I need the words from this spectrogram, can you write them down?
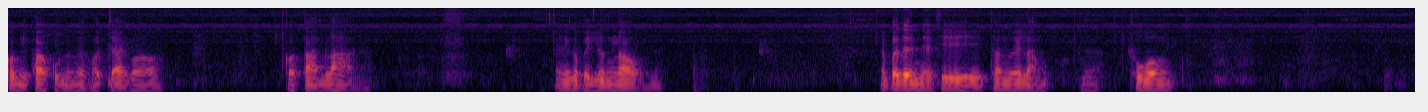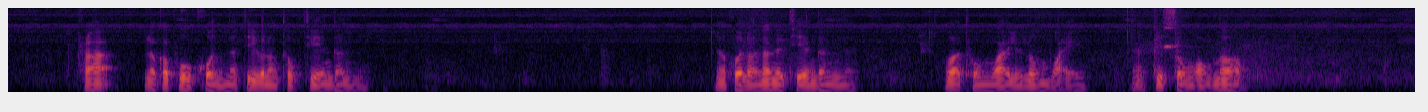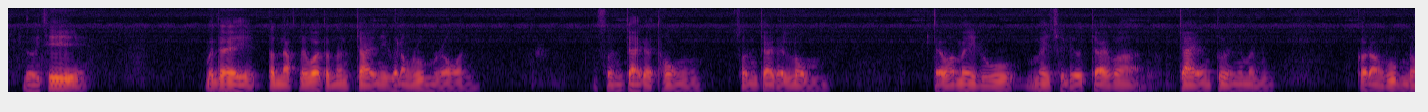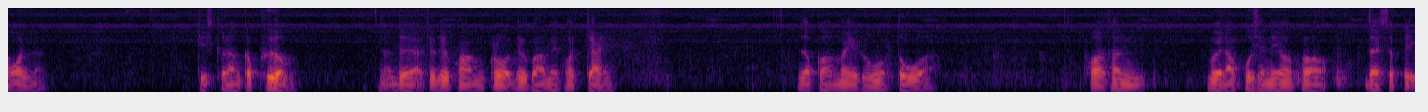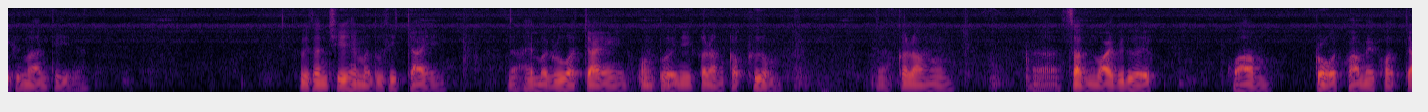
ก็มีภาคกลุ่มหนึ่งไม่พอใจก็ก็ตามล่านะ อันนี้ก็เป็นเรื่องเล่านะ ประเด็นเนี่ยที่ท่านไว้หลังนะทวง พระแล้วก็ผู้คนนะที่กำลังถกเถียงกันนะคนเหล่านั้นเนี่ยเถียงกันนะว่าธงไหวหรือลมไหวนะจิตส่งออกนอก โดยที่ไม่ได้ตระหนักเลยว่าตอนนั้นใจนี้กำลังรุ่มร้อน สนใจแต่ธงสนใจแต่ลม แต่ว่าไม่รู้ไม่เฉลียวใจว่าใจของตัวนี่มันกำลังรุ่มร้อนแล้วจิตกำลังกระเพื่อมนะด้วยอาจจะด้วยความโกรธด้วยความไม่พอใจ แล้วก็ไม่รู้ตัว พอท่านเมื่อหลังผู้ชนี้ก็ได้สติขึ้นมาทันทีนะคือท่านชี้ให้มาดูที่ใจนะให้มารู้ว่าใจของตัวนี้กำลังกระเพื่อมนะกำลัง สั่นไหวไปด้วยความโกรธความไม่พอใจ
